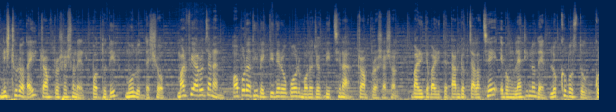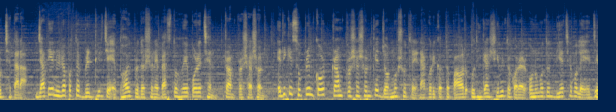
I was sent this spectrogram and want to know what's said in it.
নিষ্ঠুরতাই ট্রাম্প প্রশাসনের পদ্ধতির মূল উদ্দেশ্য। মার্ফি আরও জানান, অপরাধী ব্যক্তিদের ওপর মনোযোগ দিচ্ছে না ট্রাম্প প্রশাসন। বাড়িতে বাড়িতে তাণ্ডব চালাচ্ছে এবং ল্যাটিনোদের লক্ষ্যবস্তু করছে তারা। জাতীয় নিরাপত্তা বৃদ্ধির চেয়ে ভয় প্রদর্শনে ব্যস্ত হয়ে পড়েছেন ট্রাম্প প্রশাসন। এদিকে সুপ্রিম কোর্ট ট্রাম্প প্রশাসনকে জন্মসূত্রে নাগরিকত্ব পাওয়ার অধিকার সীমিত করার অনুমোদন দিয়েছে বলে যে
